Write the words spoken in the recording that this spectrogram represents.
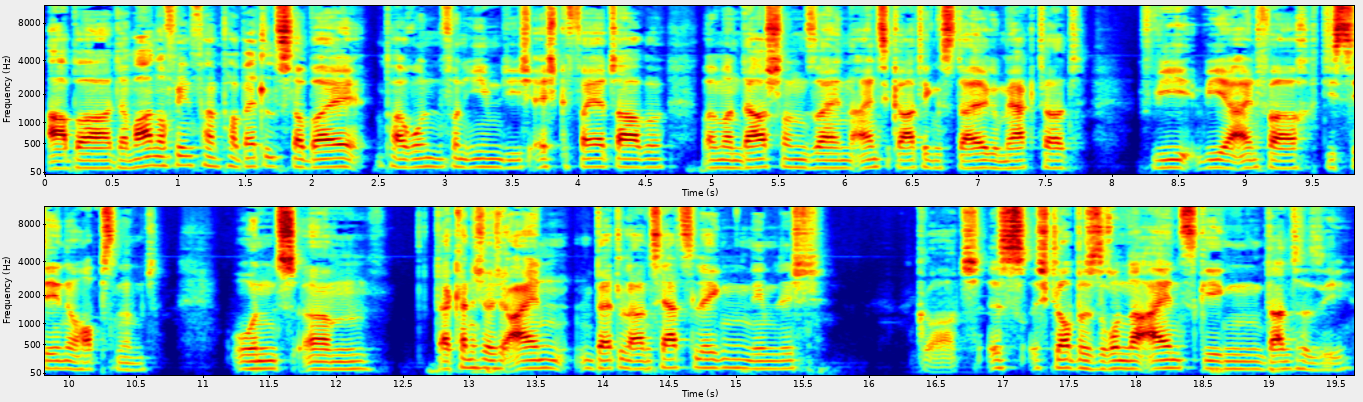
Aber da waren auf jeden Fall ein paar Battles dabei, ein paar Runden von ihm, die ich echt gefeiert habe, weil man da schon seinen einzigartigen Style gemerkt hat, wie, wie er einfach die Szene hops nimmt. Und ähm, da kann ich euch ein Battle ans Herz legen, nämlich Gott, ist, ich glaube, es ist Runde eins gegen Dantesy.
